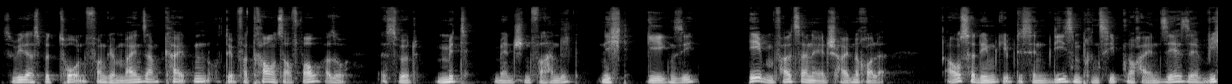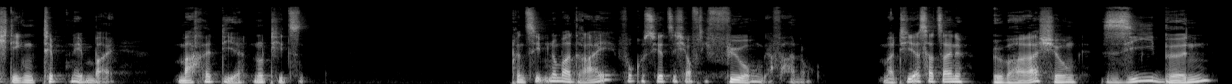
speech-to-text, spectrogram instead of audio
sowie das Betonen von Gemeinsamkeiten und dem Vertrauensaufbau, also es wird mit Menschen verhandelt, nicht gegen sie, ebenfalls eine entscheidende Rolle. Außerdem gibt es in diesem Prinzip noch einen sehr, sehr wichtigen Tipp nebenbei. Mache dir Notizen. Prinzip Nummer drei fokussiert sich auf die Führung der Verhandlung. Matthias hat seine Überraschung sieben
